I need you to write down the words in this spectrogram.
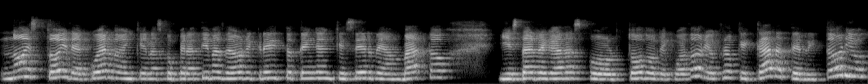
no estoy de acuerdo en que las cooperativas de ahorro y crédito tengan que ser de Ambato y estar regadas por todo el Ecuador. Yo creo que cada territorio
